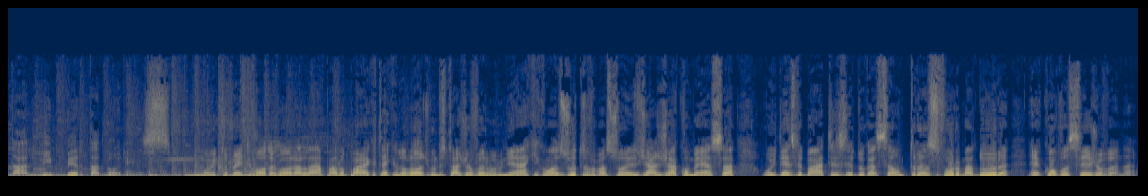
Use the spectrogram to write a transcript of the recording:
da Libertadores. Muito bem, de volta agora lá para o Parque Tecnológico, onde está Giovanni Bubniak, com as últimas informações. Já já começa o I10 Debates Educação Transformadora. É com você, Giovana.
